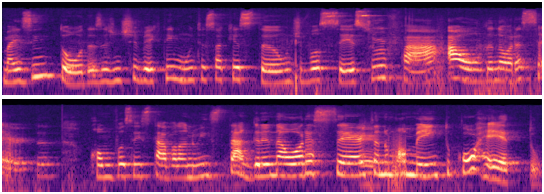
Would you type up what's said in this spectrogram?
mas em todas, a gente vê que tem muito essa questão de você surfar a onda na hora certa como você estava lá no Instagram na hora certa, é. no momento correto.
